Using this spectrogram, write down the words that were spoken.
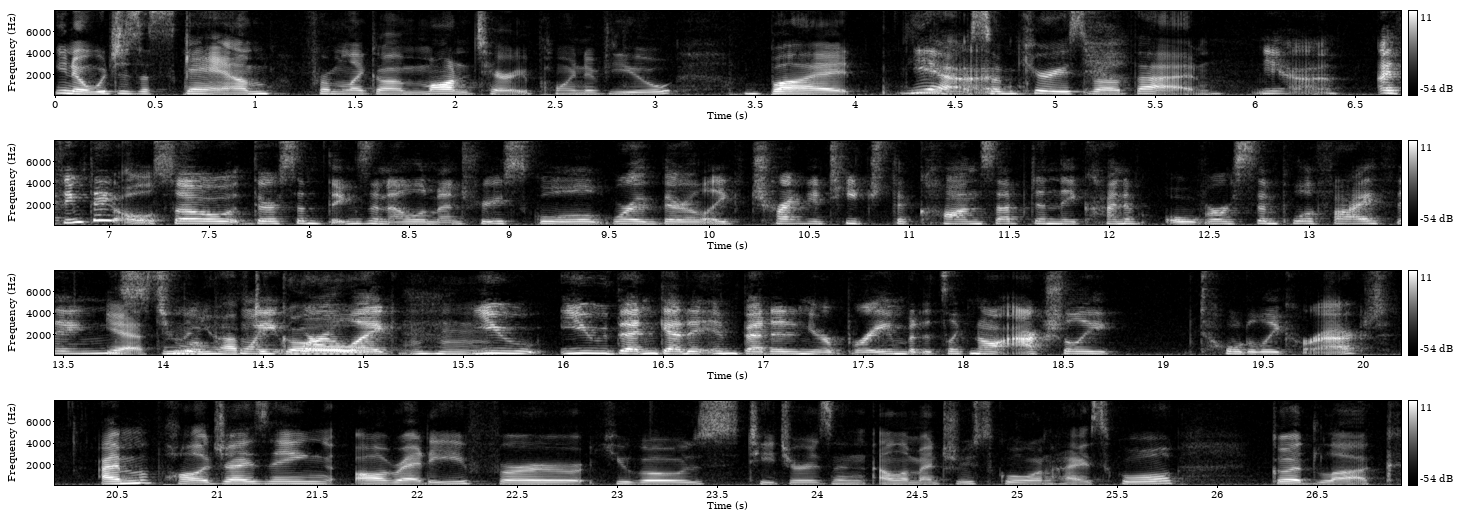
you know which is a scam from like a monetary point of view but yeah, Yeah. so i'm curious about that Yeah. I think they also there's some things in elementary school where they're like trying to teach the concept and they kind of oversimplify things Yes, to a have to point where go- like mhm. you you then get it embedded in your brain but it's like not actually totally correct. I'm apologizing already for Hugo's teachers in elementary school and high school. Good luck.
